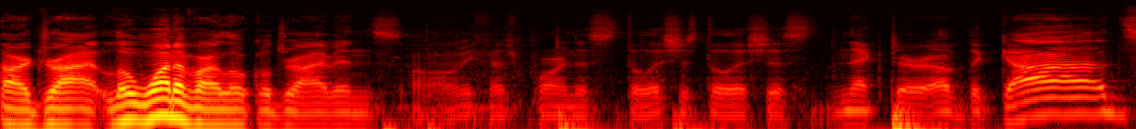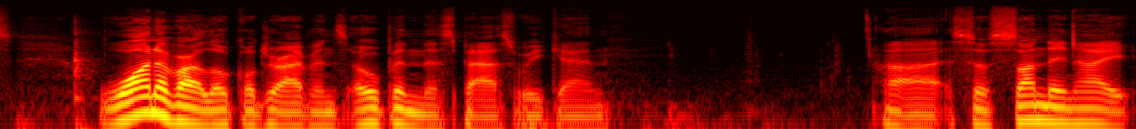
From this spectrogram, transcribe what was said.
our drive one of our local drive-ins. Oh, let me finish pouring this delicious, delicious nectar of the gods. One of our local drive-ins opened this past weekend. Uh, so Sunday night,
